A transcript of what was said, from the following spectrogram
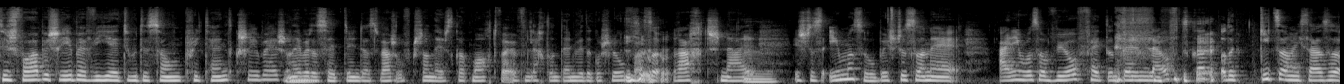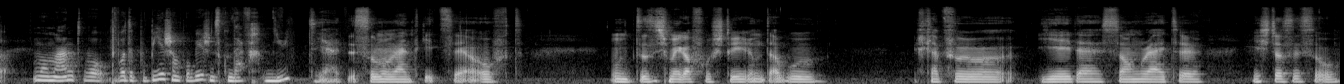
Du hast vorher beschrieben, wie du den Song Pretend geschrieben hast. Und eben das hat dann, das wärst aufgestanden, hast es gerade gemacht, veröffentlicht und dann wieder geschlafen. Ja. Also recht schnell. Ist das immer so? Bist du so eine, eine die so Würfe hat und dann läuft es gerade? Oder gibt es auch so Momente, wo, wo du probierst und probierst und es kommt einfach nichts? Ja, so einen Moment gibt es sehr oft. Und das ist mega frustrierend, aber ich glaube, für jeden Songwriter ist das so.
